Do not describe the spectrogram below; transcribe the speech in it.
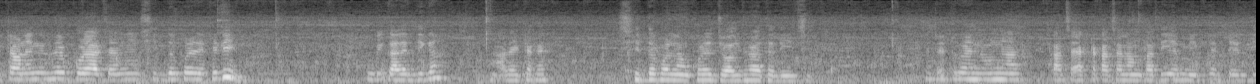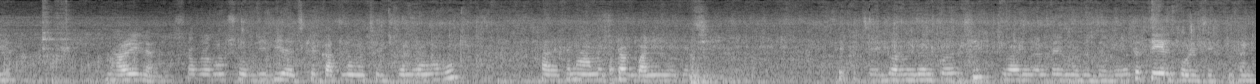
এটা অনেকদিন ধরে পড়ে আছে, আমি সিদ্ধ করে রেখে দিই বিকালের দিকে। আর এটাকে সিদ্ধ করলাম, করে জল ঝরাতে দিয়েছি। এটা একটুখানি নুন আর কাঁচা, একটা কাঁচা লঙ্কা দিয়ে, মেখে তেল দিয়ে, ভালোই লাগে। সব রকম সবজি দিয়ে আজকে কাতলা মাছের ঝোল বানাবো। আর এখানে আমের টক বানিয়ে রেখেছি। ঠিক আছে, গরম জল করেছি। গরম জলটা এর মধ্যে দেবো। ওটা তেল পড়েছে একটুখানি।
